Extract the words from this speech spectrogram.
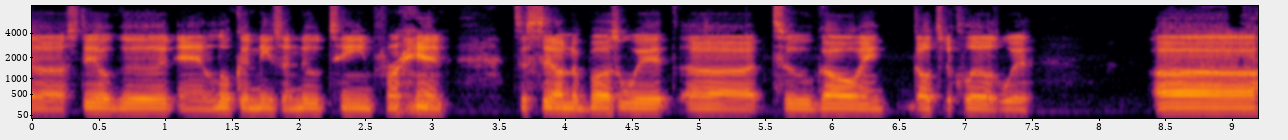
uh, still good, and Luka needs a new team friend to sit on the bus with, uh, to go and go to the clubs with." Uh,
